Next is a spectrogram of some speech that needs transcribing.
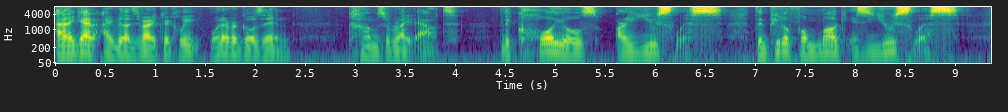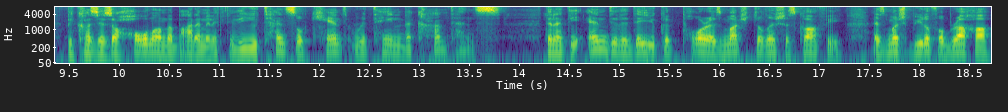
And again, I realize very quickly whatever goes in comes right out. The coils are useless. The beautiful mug is useless because there's a hole on the bottom. And if the utensil can't retain the contents, then at the end of the day, you could pour as much delicious coffee, as much beautiful bracha,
